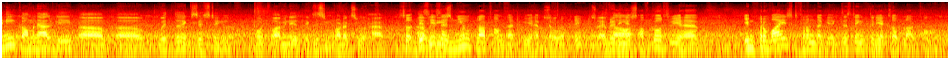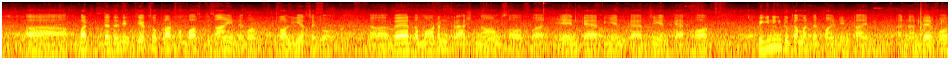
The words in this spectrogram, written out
any commonality uh, uh, with the existing, I mean, existing products you have? So uh, this is a new platform that we have So- developed it. so everything is- Of course, we have improvised from the existing 3XO platform. Uh, but the, the, the 3XO platform was designed about 12 years ago, uh, where the modern crash norms of uh, ANCAP, ENCAP, GNCAP are beginning to come at that point in time, and, and therefore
